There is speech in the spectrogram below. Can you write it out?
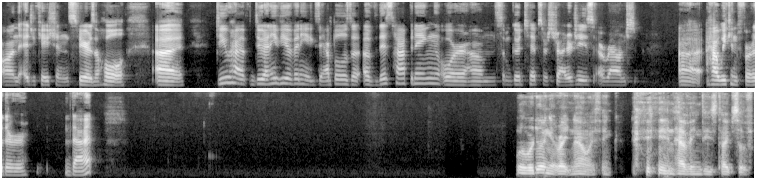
on the education sphere as a whole uh, do you have do any of you have any examples of, of this happening or um, some good tips or strategies around uh, how we can further that Well, we're doing it right now, I think, in having these types of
